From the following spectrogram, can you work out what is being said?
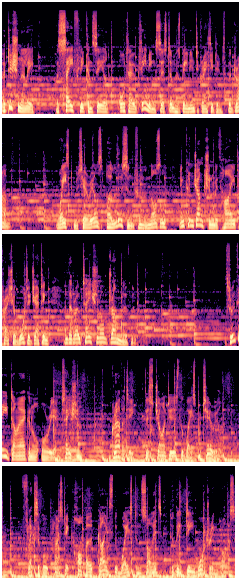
Additionally, a safely concealed auto-cleaning system has been integrated into the drum. Waste materials are loosened from the nozzle in conjunction with high-pressure water jetting and the rotational drum movement. Through the diagonal orientation, gravity discharges the waste material. A flexible plastic hopper guides the waste and solids to the dewatering box.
